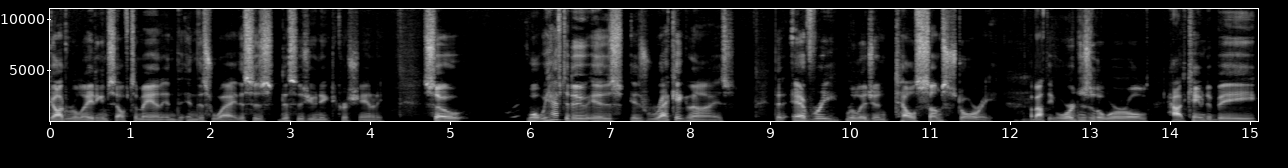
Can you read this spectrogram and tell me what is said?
God relating himself to man in, in this way. This is this is unique to Christianity. So what we have to do is is recognize that every religion tells some story mm-hmm. about the origins of the world, how it came to be,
